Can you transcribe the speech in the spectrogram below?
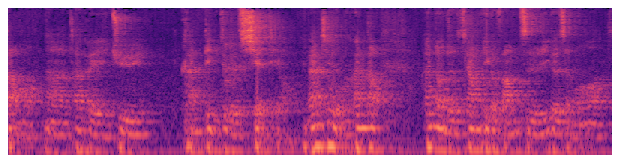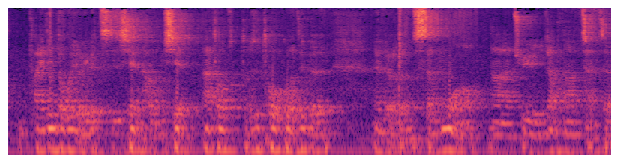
道哦，那它可以去看定这个线条。你看，其实我们看到看到的像一个房子，一个什么哦，它一定都会有一个直线、横线，那都都是透过这个那个神墨哦，那去让它产生，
